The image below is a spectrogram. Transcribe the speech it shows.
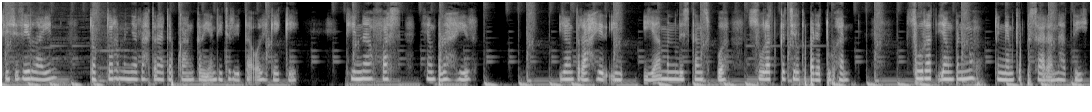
Di sisi lain, dokter menyerah terhadap kanker yang diderita oleh Keke. Di nafas yang berakhir, yang terakhir in, ia menuliskan sebuah surat kecil kepada Tuhan. Surat yang penuh dengan kebesaran hati,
